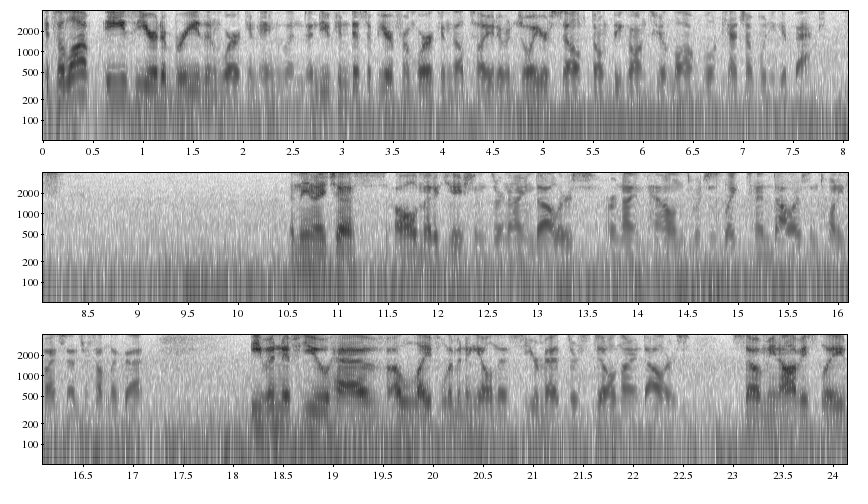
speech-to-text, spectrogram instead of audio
It's a lot easier to breathe and work in England, and you can disappear from work and they'll tell you to enjoy yourself, don't be gone too long, we'll catch up when you get back. In the NHS, all medications are nine dollars or nine pounds, which is like ten dollars and twenty five cents or something like that. Even if you have a life limiting illness, your meds are still nine dollars. So I mean, obviously,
